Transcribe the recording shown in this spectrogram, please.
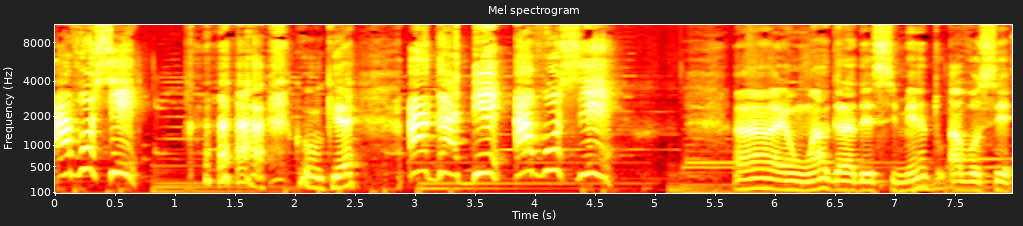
a você. Como que é? HD a você. Ah, é um agradecimento a você.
